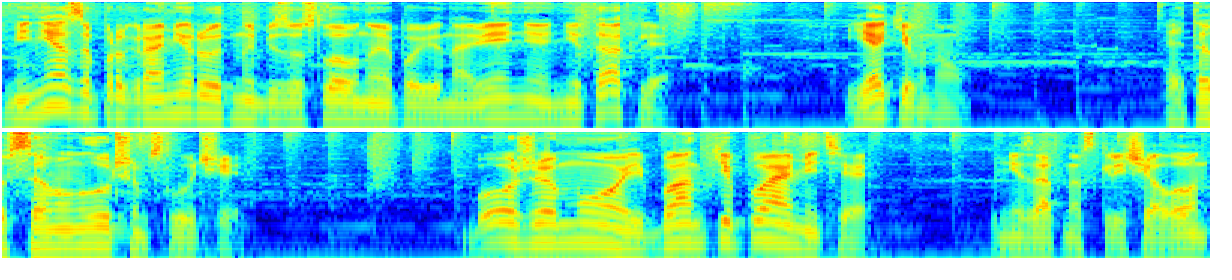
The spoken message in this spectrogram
Меня запрограммируют на безусловное повиновение, не так ли?» Я кивнул. «Это в самом лучшем случае». «Боже мой, банки памяти!» Внезапно вскричал он,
